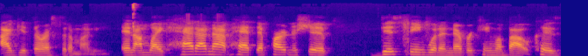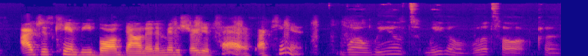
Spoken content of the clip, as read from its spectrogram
I get the rest of the money. And I'm like, had I not had that partnership, this thing would have never came about because I just can't be bogged down in administrative tasks. I can't. Well, we'll we gonna we'll talk because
